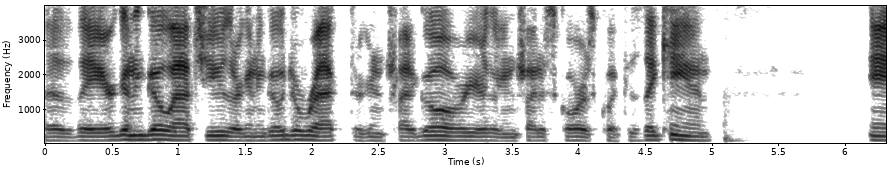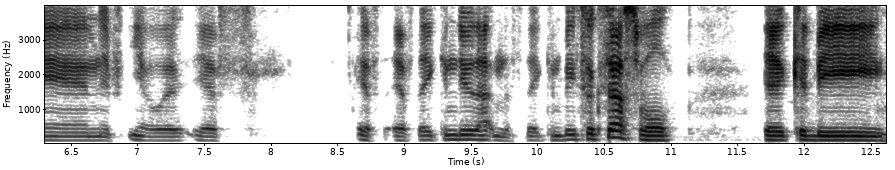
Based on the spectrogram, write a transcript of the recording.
uh, they are going to go at you. They're going to go direct. They're going to try to go over you. They're going to try to score as quick as they can. And if you know if if if they can do that and if they can be successful, it could be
